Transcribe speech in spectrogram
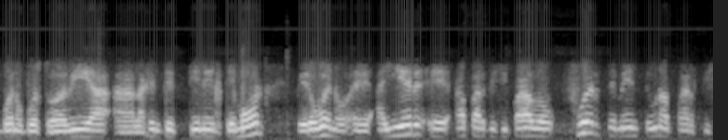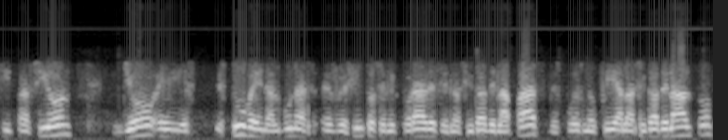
bueno, pues todavía a la gente tiene el temor, pero bueno, ayer ha participado fuertemente una participación yo eh, estuve en algunos eh, recintos electorales en la ciudad de La Paz, después me fui a la ciudad del Alto,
